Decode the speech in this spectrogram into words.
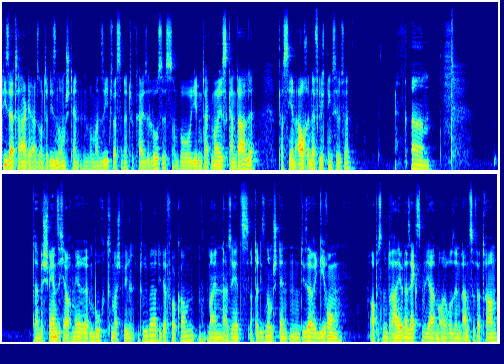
dieser Tage, also unter diesen Umständen, wo man sieht, was in der Türkei so los ist und wo jeden Tag neue Skandale passieren, auch in der Flüchtlingshilfe. Ähm, da beschweren sich auch mehrere im Buch zum Beispiel drüber, die da vorkommen und meinen, also jetzt unter diesen Umständen dieser Regierung, ob es nun drei oder sechs Milliarden Euro sind, anzuvertrauen,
